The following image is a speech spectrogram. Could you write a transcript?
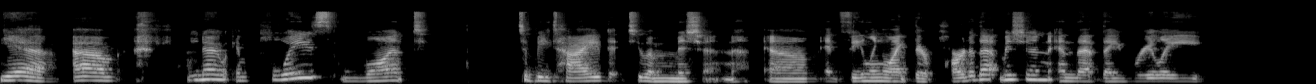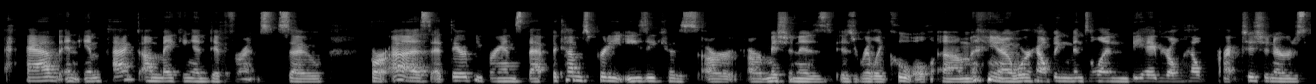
Yeah, um, you know, employees want to be tied to a mission um, and feeling like they're part of that mission and that they really have an impact on making a difference. So for us at Therapy Brands, that becomes pretty easy because our our mission is is really cool. Um, you know, we're helping mental and behavioral health practitioners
